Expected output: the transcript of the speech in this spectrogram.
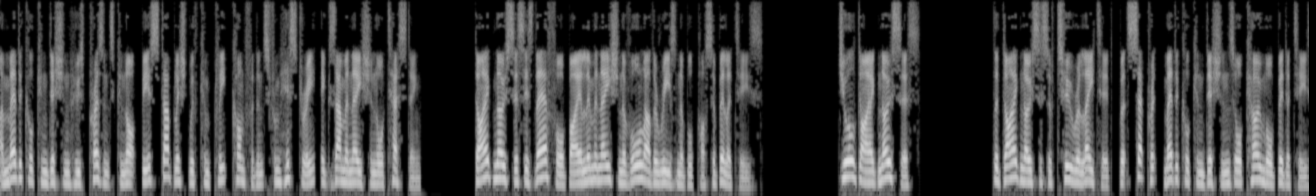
a medical condition whose presence cannot be established with complete confidence from history, examination or testing. Diagnosis is therefore by elimination of all other reasonable possibilities. Dual diagnosis The diagnosis of two related, but separate, medical conditions or comorbidities,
